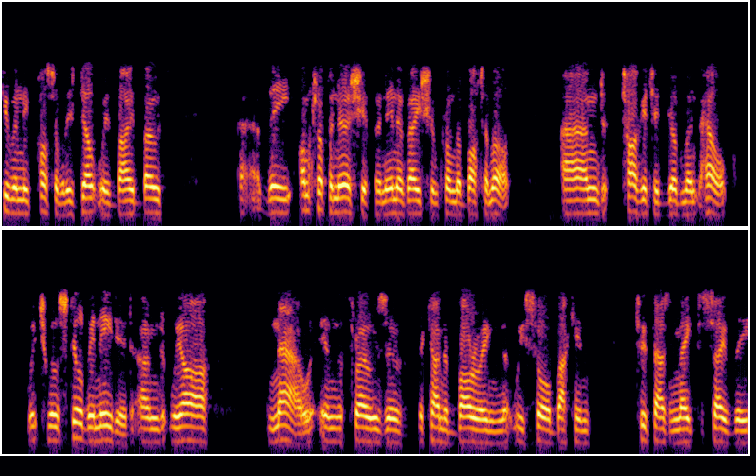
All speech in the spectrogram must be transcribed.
humanly possible, is dealt with by both uh, the entrepreneurship and innovation from the bottom up and targeted government help, which will still be needed. And we are now in the throes of the kind of borrowing that we saw back in 2008 to save the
